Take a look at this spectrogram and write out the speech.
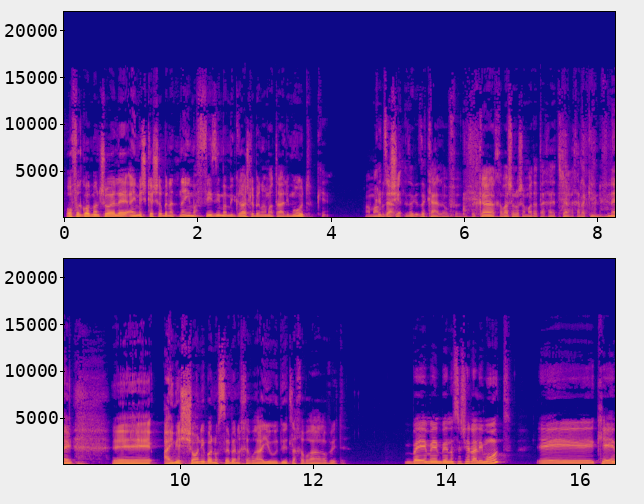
עופר גולדמן שואל, אה, האם יש קשר בין התנאים הפיזיים במגרש לבין רמת האלימות? כן. אמרנו. זה. זה, זה קל, עופר, זה קל, חבל שלא שמעת את שאר החלקים לפני. האם יש שוני בנושא בין החברה היהודית לחברה הערבית? בנושא של אלימות, כן.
